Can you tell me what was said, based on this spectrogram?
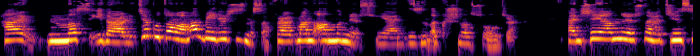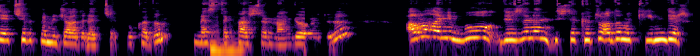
her nasıl ilerleyecek bu tamamen belirsiz mesela. Fragmanda anlamıyorsun yani dizinin akışı nasıl olacak. Hani şey anlıyorsun evet cinsiyetçilikle mücadele edecek bu kadın meslektaşlarından gördüğü. Ama hani bu dizinin işte kötü adamı kimdir?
